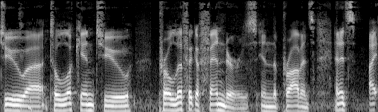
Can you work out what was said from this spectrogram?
to uh, to look into prolific offenders in the province, and it's I.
